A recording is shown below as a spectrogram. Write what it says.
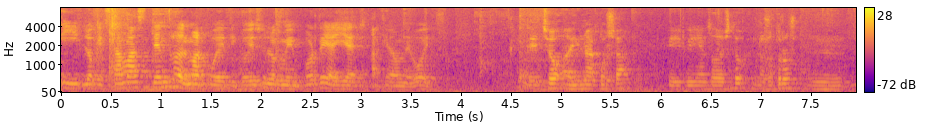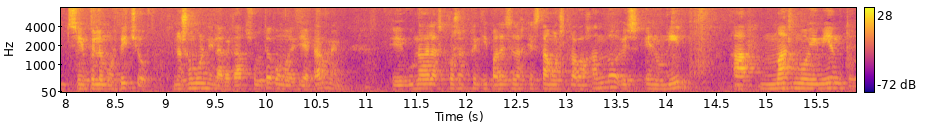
y lo que está más dentro del marco ético, y eso es lo que me importa y ahí es hacia donde voy. De hecho, hay una cosa que viene en todo esto. Nosotros mm, siempre lo hemos dicho, no somos ni la verdad absoluta, como decía Carmen. Eh, una de las cosas principales en las que estamos trabajando es en unir a más movimientos.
